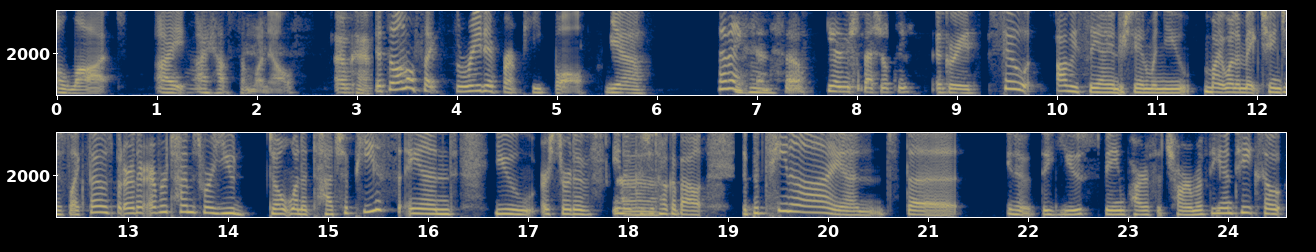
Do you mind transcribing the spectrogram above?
a lot, I I have someone else. Okay. It's almost like three different people. Yeah. That makes mm-hmm. sense though. You have your specialty. Agreed. So obviously I understand when you might want to make changes like those, but are there ever times where you don't want to touch a piece and you are sort of, you know, because uh, you talk about the patina and the, you know, the use being part of the charm of the antique. So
